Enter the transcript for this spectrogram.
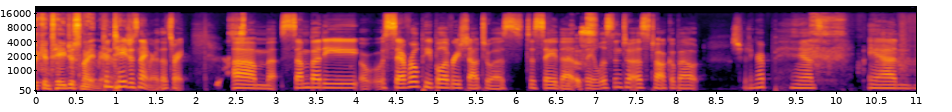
the contagious nightmare. Contagious nightmare. That's right. Um, somebody, uh, several people have reached out to us to say that Yes. they listened to us talk about shitting our pants and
